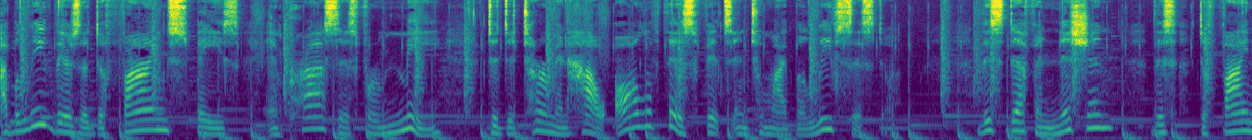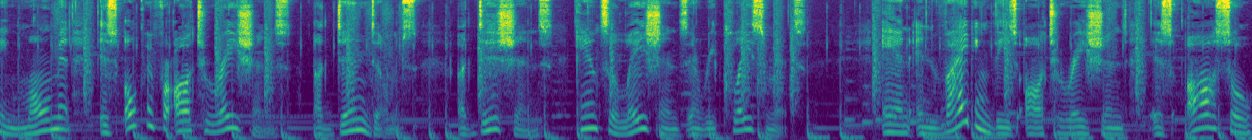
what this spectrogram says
I believe there's a defined space and process for me to determine how all of this fits into my belief system. This definition, this defining moment, is open for alterations, addendums, additions, cancellations, and replacements. And inviting these alterations is also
